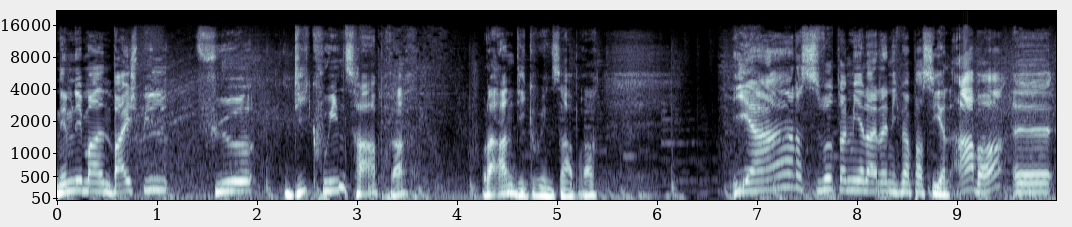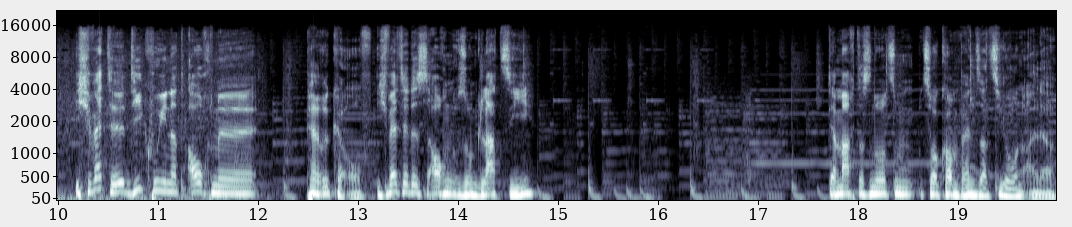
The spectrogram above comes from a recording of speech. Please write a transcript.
Nimm dir mal ein Beispiel für die Queens Haarpracht. Oder an die Queens Haarpracht. Ja, das wird bei mir leider nicht mehr passieren. Aber äh, ich wette, die Queen hat auch eine Perücke auf. Ich wette, das ist auch so ein Glatzi. Der macht das nur zum, zur Kompensation, Alter.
